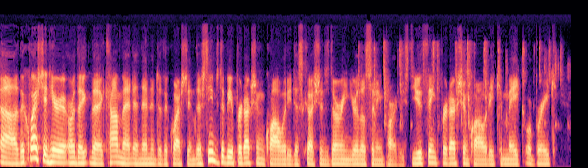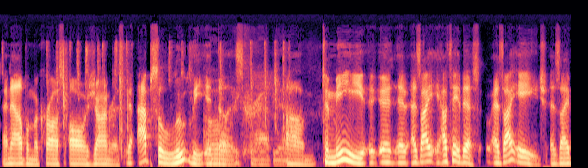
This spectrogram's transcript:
Uh, the question here, or the, the comment, and then into the question. There seems to be production quality discussions during your listening parties. Do you think production quality can make or break an album across all genres? Absolutely, it Holy does. crap, yeah. Um, to me, it, it- as I, I'll tell you this: as I age, as I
